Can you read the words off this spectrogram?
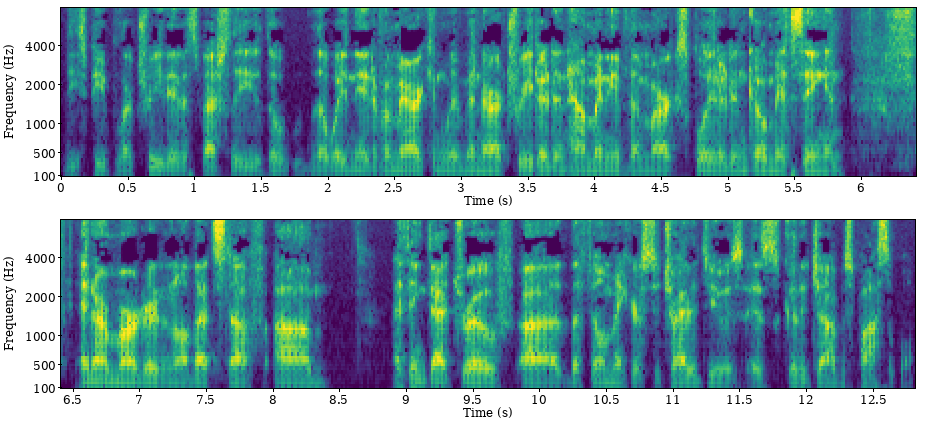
these people are treated, especially the the way Native American women are treated and how many of them are exploited and go missing and and are murdered and all that stuff. Um, I think that drove uh, the filmmakers to try to do as, as good a job as possible.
